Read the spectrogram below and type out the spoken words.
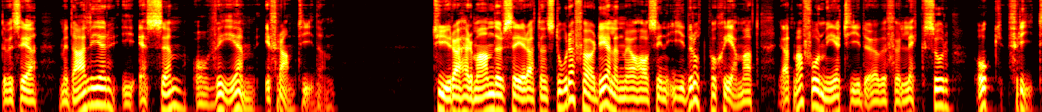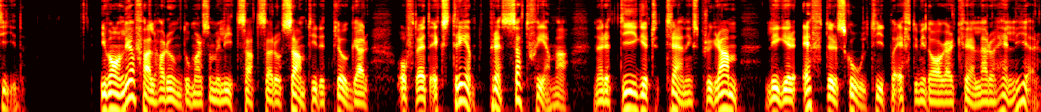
det vill säga medaljer i SM och VM i framtiden. Tyra Hermander säger att den stora fördelen med att ha sin idrott på schemat är att man får mer tid över för läxor och fritid. I vanliga fall har ungdomar som elitsatsar och samtidigt pluggar ofta ett extremt pressat schema när ett digert träningsprogram ligger efter skoltid på eftermiddagar, kvällar och helger.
